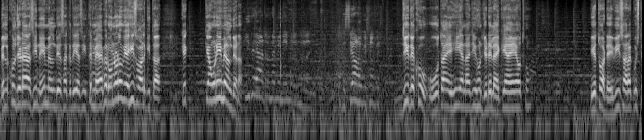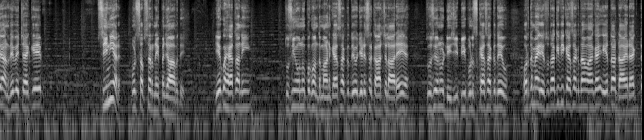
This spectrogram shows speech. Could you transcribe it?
ਬਿਲਕੁਲ ਜਿਹੜਾ ਅਸੀਂ ਨਹੀਂ ਮਿਲਣ ਦੇ ਸਕਦੇ ਅਸੀਂ ਤੇ ਮੈਂ ਫਿਰ ਉਹਨਾਂ ਨੂੰ ਵੀ ਇਹੀ ਸਵਾਲ ਕੀਤਾ ਕਿ ਕਿਉਂ ਨਹੀਂ ਮਿਲਣ ਦੇਣਾ? ਕਿਹਦੇ ਆਰਡਰ ਨੇ ਵੀ ਨਹੀਂ ਮਿਲਣ ਦੇਣਾ ਜੀ? ਦੱਸਿਆ ਹੋਣਾ ਕੁਛ ਨਾ ਕੁਛ? ਜੀ ਦੇਖੋ ਉਹ ਤਾਂ ਇਹੀ ਹੈ ਨਾ ਜੀ ਹੁਣ ਜਿਹੜੇ ਲੈ ਕੇ ਆਏ ਆ ਉਥੋਂ। ਇਹ ਤੁਹਾਡੇ ਵੀ ਸਾਰਾ ਕੁਝ ਧਿਆਨ ਦੇ ਵਿੱਚ ਹੈ ਕਿ ਸੀਨੀਅਰ ਪੁਲਿਸ ਅਫਸਰ ਨੇ ਪੰਜਾਬ ਦੇ। ਇਹ ਕੋਈ ਹੈ ਤਾਂ ਨਹੀਂ। ਤੁਸੀਂ ਉਹਨੂੰ ਭਗਵੰਤ ਮਾਨ ਕਹਿ ਸਕਦੇ ਹੋ ਜਿਹੜੇ ਸਰਕਾਰ ਚਲਾ ਰਹੇ ਆ। ਤੁਸੀਂ ਉਹਨੂੰ ਡੀਜੀਪੀ ਪੁਲਿਸ ਕਹਿ ਸਕਦੇ ਹੋ। ਔਰ ਤੇ ਮੈਂ ਇੱਥੋਂ ਤੱਕ ਵੀ ਕਹਿ ਸਕਦਾ ਵਾਂਗਾ ਇਹ ਤਾਂ ਡਾਇਰੈਕਟ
